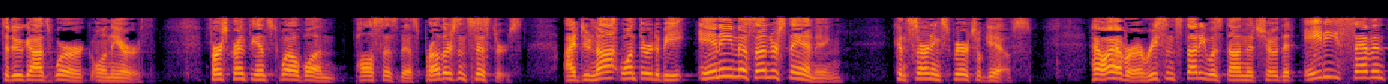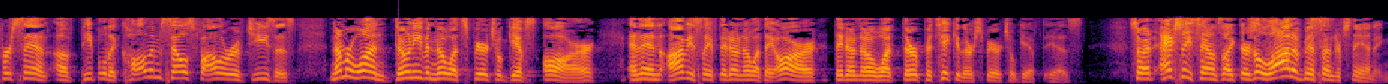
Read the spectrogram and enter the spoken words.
to do God's work on the earth. 1 Corinthians 12:1 Paul says this, "Brothers and sisters, I do not want there to be any misunderstanding concerning spiritual gifts. However, a recent study was done that showed that 87% of people that call themselves follower of Jesus, number one, don't even know what spiritual gifts are. And then obviously if they don't know what they are, they don't know what their particular spiritual gift is. So it actually sounds like there's a lot of misunderstanding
